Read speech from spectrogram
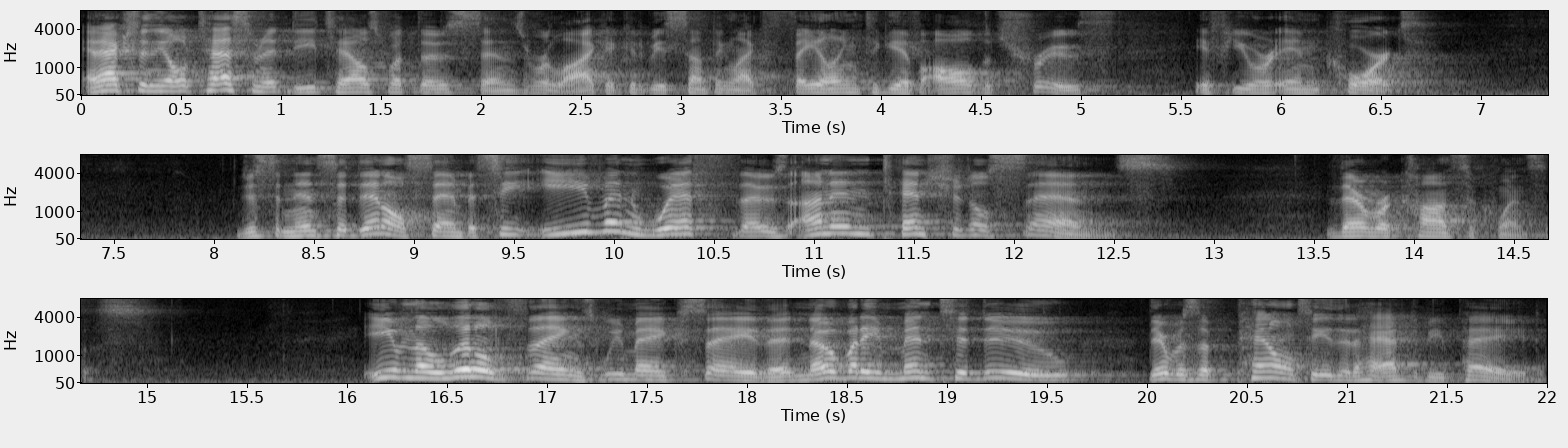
And actually, in the Old Testament, it details what those sins were like. It could be something like failing to give all the truth if you were in court. Just an incidental sin. But see, even with those unintentional sins, there were consequences. Even the little things we may say that nobody meant to do there was a penalty that had to be paid.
